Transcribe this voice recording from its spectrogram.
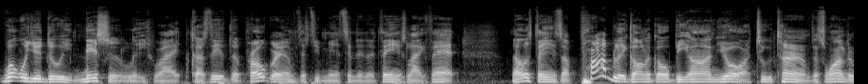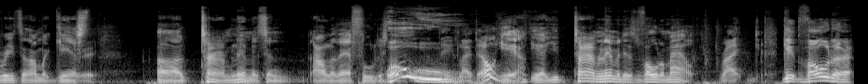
What will you do initially, right? Because the, the programs that you mentioned and the things like that, those things are probably going to go beyond your two terms. That's one of the reasons I'm against uh, term limits and all of that foolishness. Whoa. Things like that. Oh, yeah, yeah. You term limit is vote them out, right? Get voter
